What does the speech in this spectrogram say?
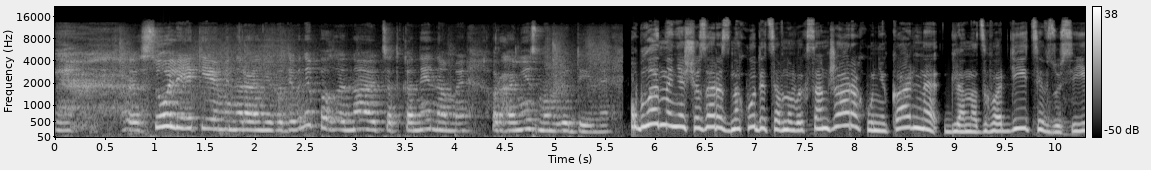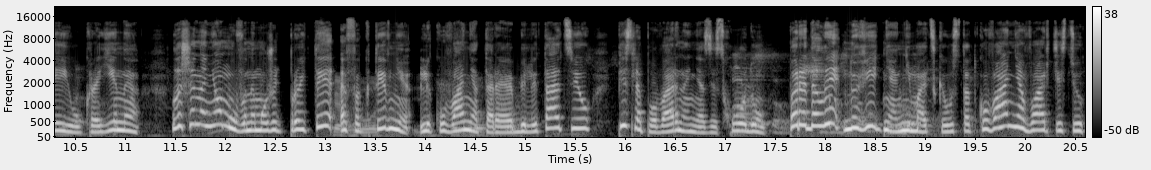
е, солі, які є мінеральні води, вони поглинаються тканинами, організмом людини. Обладнання, що зараз знаходиться в нових санжарах, унікальне для нацгвардійців з усієї України. Лише на ньому вони можуть пройти ефективні лікування та реабілітацію після повернення зі сходу. Передали новітнє німецьке устаткування вартістю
